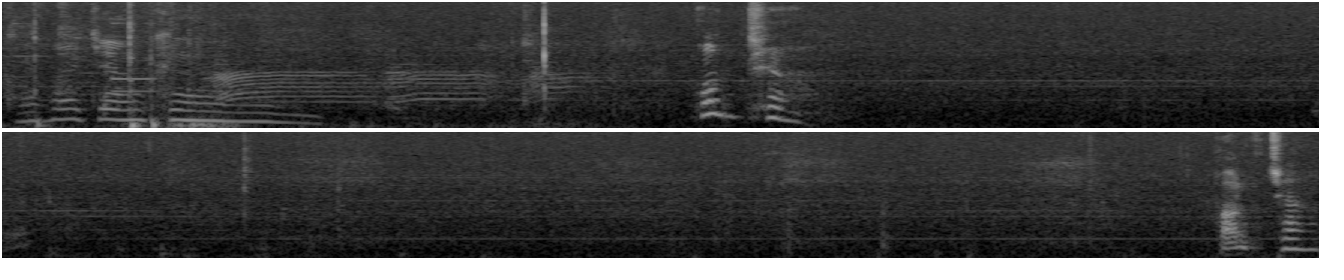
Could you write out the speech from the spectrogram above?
かわいちゃんくんぽんちゃん。ぽんちゃん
